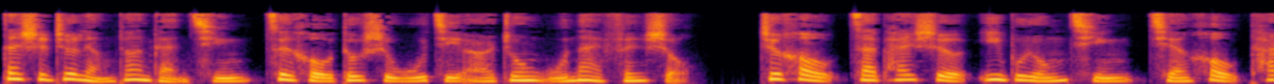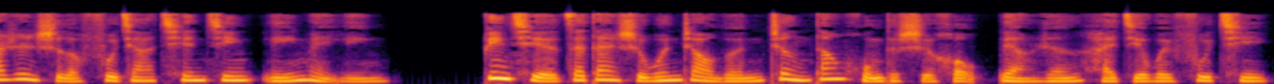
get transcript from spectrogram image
但是这两段感情最后都是无疾而终，无奈分手。之后在拍摄《义不容情》前后，他认识了富家千金李美玲，并且在但是温兆伦正当红的时候，两人还结为夫妻。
